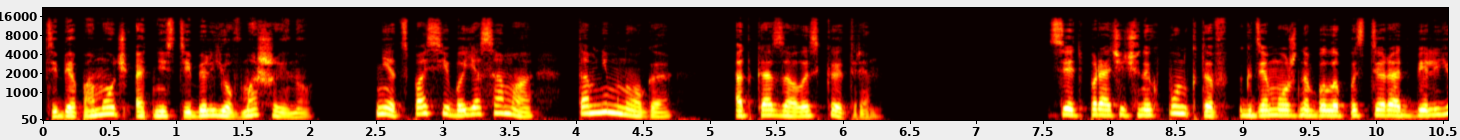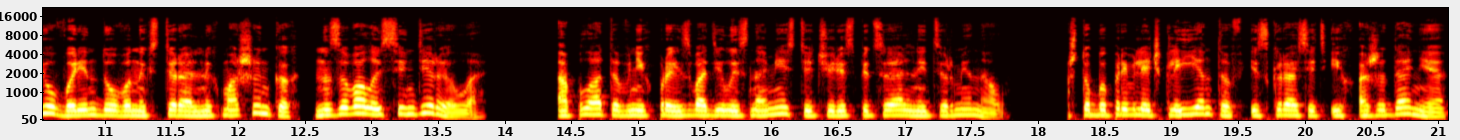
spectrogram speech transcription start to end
«Тебе помочь отнести белье в машину?» «Нет, спасибо, я сама. Там немного», — отказалась Кэтрин. Сеть прачечных пунктов, где можно было постирать белье в арендованных стиральных машинках, называлась «Синдерелла». Оплата в них производилась на месте через специальный терминал. Чтобы привлечь клиентов и скрасить их ожидания,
